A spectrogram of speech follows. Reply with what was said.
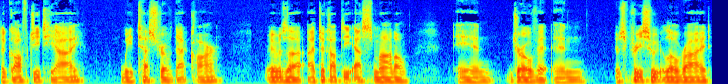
the Golf GTI. We test drove that car. It was a I took out the S model and drove it, and it was a pretty sweet little ride.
